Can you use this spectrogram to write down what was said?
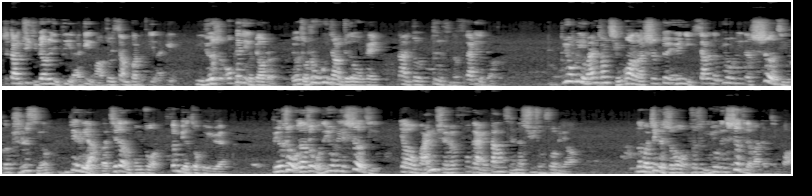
这当然具体标准你自己来定啊，作为项目管理自己来定。你觉得是 OK 的一个标准，比如九十五以上你觉得 OK，那你就这就是你的覆盖率的标准。用力完成情况呢，是对于你相应的用力的设计和执行这两个阶段的工作分别做规约。比如说我要求我的用力设计要完全覆盖当前的需求说明，那么这个时候就是你用力设计的完成情况。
